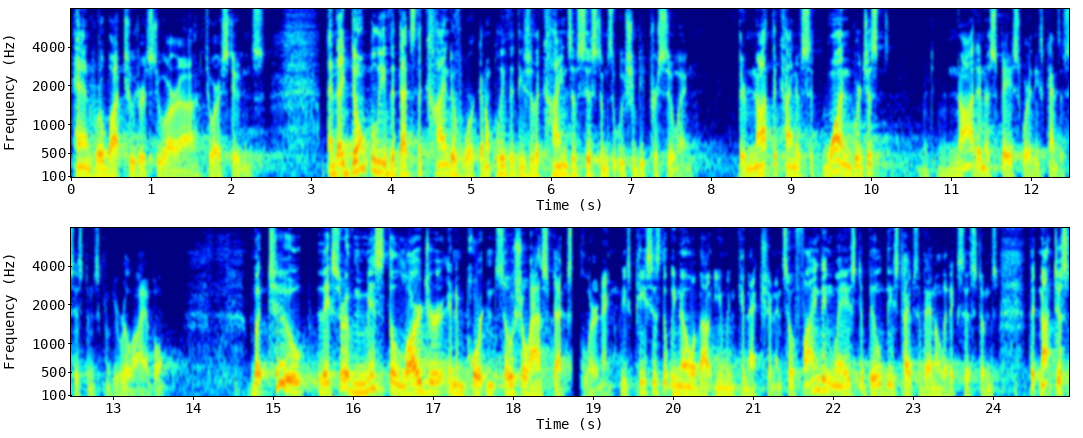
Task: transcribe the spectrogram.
hand robot tutors to our, uh, to our students. And I don't believe that that's the kind of work, I don't believe that these are the kinds of systems that we should be pursuing. They're not the kind of, one, we're just not in a space where these kinds of systems can be reliable. But two, they sort of miss the larger and important social aspects of learning, these pieces that we know about human connection. And so finding ways to build these types of analytic systems that not just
